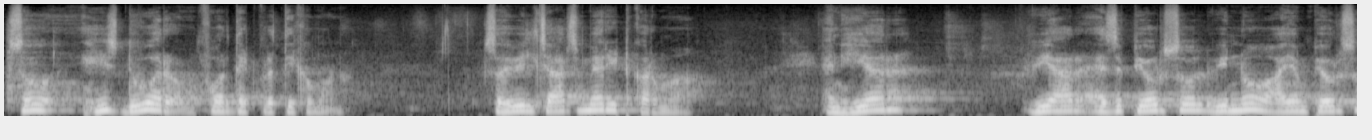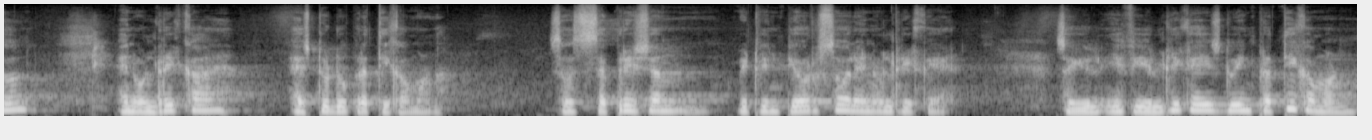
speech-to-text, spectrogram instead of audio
So he is doer for that pratikamana. So he will charge merit karma. And here we are as a pure soul, we know I am pure soul, and Ulrika has to do pratikamana. So separation between pure soul and Ulrika. So if Ulrika is doing pratikaman,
